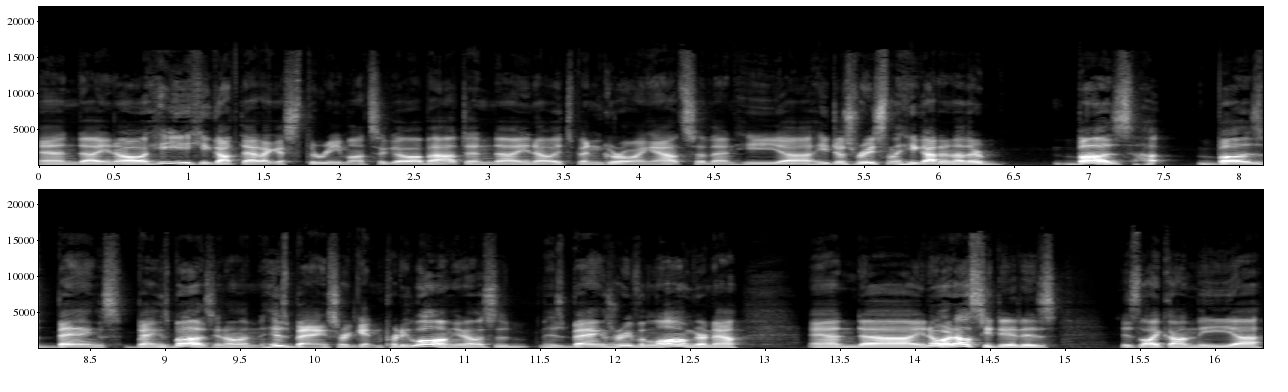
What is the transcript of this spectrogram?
And uh, you know he he got that I guess three months ago about, and uh, you know it's been growing out. So then he uh, he just recently he got another buzz buzz bangs bangs buzz, you know, and his bangs are getting pretty long. You know, his his bangs are even longer now. And uh, you know what else he did is is like on the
